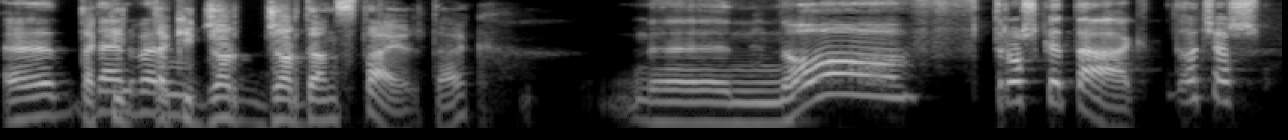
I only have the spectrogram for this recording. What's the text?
E, taki, Denver... taki Jordan style, tak? E, no, troszkę tak, chociaż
